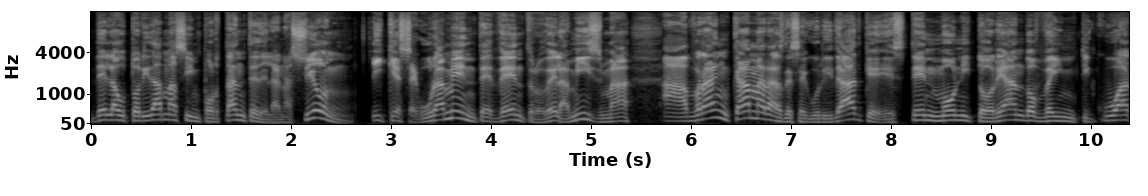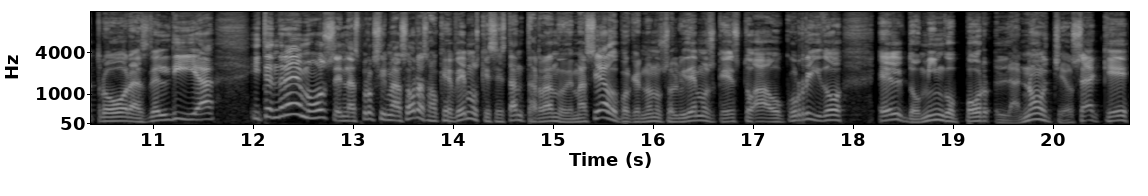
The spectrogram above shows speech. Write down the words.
de la autoridad más importante de la nación y que seguramente dentro de la misma habrán cámaras de seguridad que estén monitoreando 24 horas del día y tendremos en las próximas horas, aunque vemos que se están tardando demasiado, porque no nos olvidemos que esto ha ocurrido el domingo por la noche, o sea que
